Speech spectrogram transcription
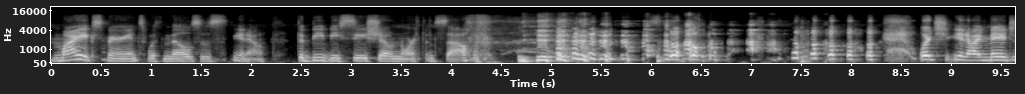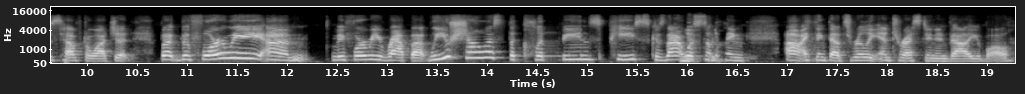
my experience with Mills is, you know, the BBC show North and South. so, which you know I may just have to watch it. But before we um before we wrap up, will you show us the clippings piece because that was something uh, I think that's really interesting and valuable.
